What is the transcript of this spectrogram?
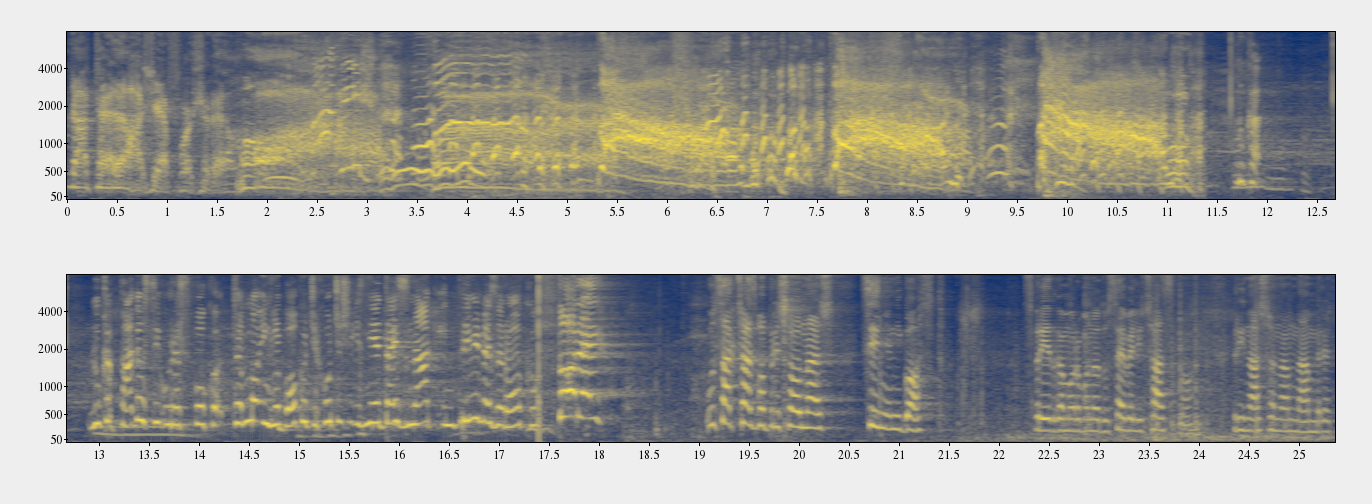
da te lažje požremo. Luka, Luka, padel si v razpoko, temno in globoko, če hočeš iz nje daj znak in primi me za roko. Torej, vsak čas bo prišel naš cenjeni gost. Sprejeti ga moramo nad vse veličastno. Prinaša nam namreč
